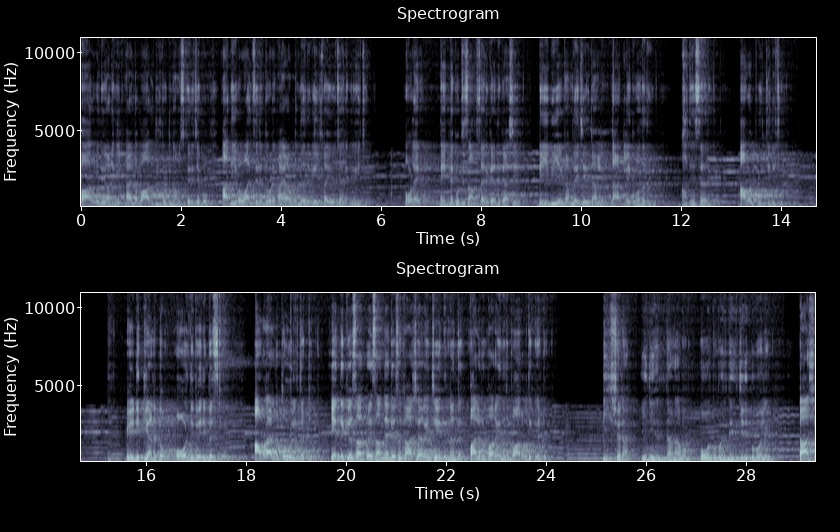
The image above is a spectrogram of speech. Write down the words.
പാർവതി ആണെങ്കിൽ അയാളുടെ പാദത്തിൽ തൊട്ട് നമസ്കരിച്ചപ്പോൾ അതീവ വാത്സല്യത്തോടെ അയാൾ അവളുടെ നെറുകയിൽ കൈവച്ച് അനുഗ്രഹിച്ചു. മോളെ നിന്നെ കുറിച്ച് സംസാരിക്കാമെന്ന് Kashi. D B A complaint ചെയ്തിട്ടാണല്ലേ നാട്ടിലേക്ക് വന്നത്? അതെ സർ അവൾ പുഞ്ചിരിച്ചു. എടുക്കുകയാണ് കേട്ടോ ഓൾ ദി വെരി ബെസ്റ്റ് അവൾ അയാളുടെ തോളിൽ തട്ടി. എന്തൊക്കെയോ സർപ്രൈസ് അന്നേ ദിവസം കാശി അറേഞ്ച് ചെയ്തിട്ടുണ്ടെന്ന് പലരും പറയുന്നത് പാർവതി കേട്ടു. ഈശ്വര ഇനി എന്താണാവോ? ഓർക്കുമ്പോൾ ഒരു നെഞ്ചിടിപ്പ് പോലെ. കാശി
